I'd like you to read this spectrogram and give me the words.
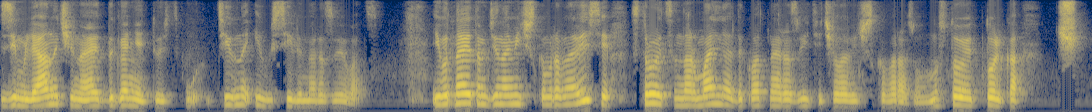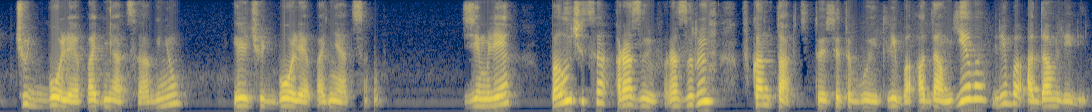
земля начинает догонять, то есть активно и усиленно развиваться. И вот на этом динамическом равновесии строится нормальное, адекватное развитие человеческого разума. Но стоит только чуть более подняться огню или чуть более подняться земле, получится разрыв, разрыв в контакте. То есть это будет либо Адам-Ева, либо Адам-Лилит.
